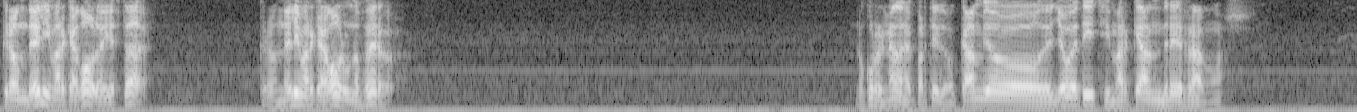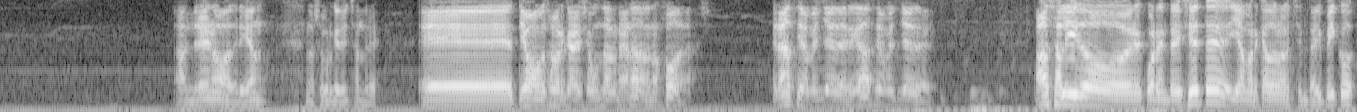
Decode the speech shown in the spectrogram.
Crondelli marca gol, ahí está. Crondelli marca gol, 1-0. No ocurre nada en el partido. Cambio de Jovetic y marca Andrés Ramos. André no, Adrián. No sé por qué he dicho André. Eh, tío, vamos a marcar el segundo Granada, no jodas. Gracias, Ben gracias, Ben Ha salido en el 47 y ha marcado en el 80 y pico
